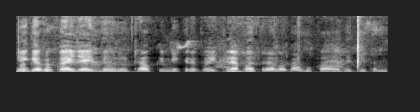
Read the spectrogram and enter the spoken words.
એ કે હુકાઈ જાય તો ઠાવકી એટલા પાથરામાં કાં હુકાવા દીધી તમે?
